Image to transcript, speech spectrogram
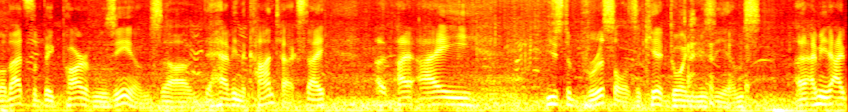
Well, that's the big part of museums, uh, having the context. I, I, I used to bristle as a kid going to museums. I mean, I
